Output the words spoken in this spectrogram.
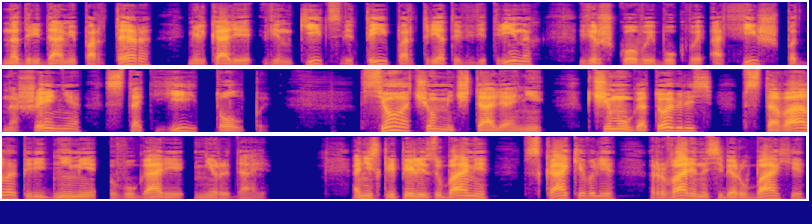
над рядами портера, мелькали венки, цветы, портреты в витринах, вершковые буквы афиш, подношения, статьи, толпы. Все, о чем мечтали они, к чему готовились, вставало перед ними в угаре, не рыдая. Они скрипели зубами, вскакивали, рвали на себе рубахи,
